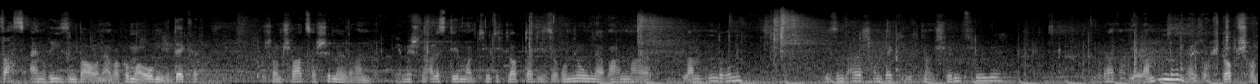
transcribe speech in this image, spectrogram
Was ein Riesenbau. ne? Aber guck mal oben, die Decke. Schon schwarzer Schimmel dran. Die haben hier schon alles demontiert. Ich glaube, da diese Rundungen, da waren mal Lampen drin. Die sind alle schon weg. Hier liegt noch ein Schwimmflügel. Oder waren hier Lampen drin? Ja, Ich glaube schon.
